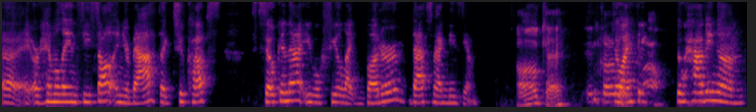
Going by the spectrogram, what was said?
uh, or himalayan sea salt in your bath like two cups. Soak in that you will feel like butter. That's magnesium okay Incredible. So I think wow. so having um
